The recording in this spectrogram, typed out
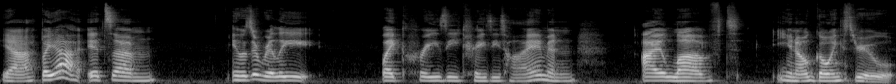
yeah, but yeah, it's um, it was a really like crazy crazy time, and I loved you know going through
